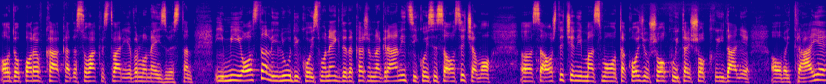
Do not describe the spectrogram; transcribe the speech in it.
od oporavka kada su ovakve stvari je vrlo neizvestan. I mi ostali ljudi koji smo negde, da kažem, na granici, koji se saosećamo sa oštećenima, smo također u šoku i taj šok i dalje ovaj, traje.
